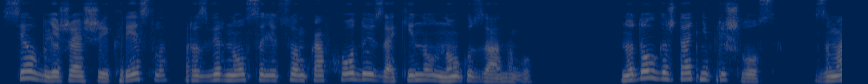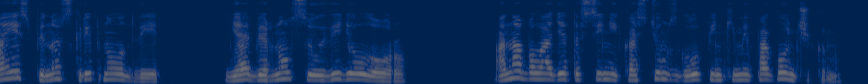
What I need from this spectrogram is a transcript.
Сел в ближайшее кресло, развернулся лицом ко входу и закинул ногу за ногу. Но долго ждать не пришлось. За моей спиной скрипнула дверь. Я обернулся и увидел Лору. Она была одета в синий костюм с глупенькими погончиками,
